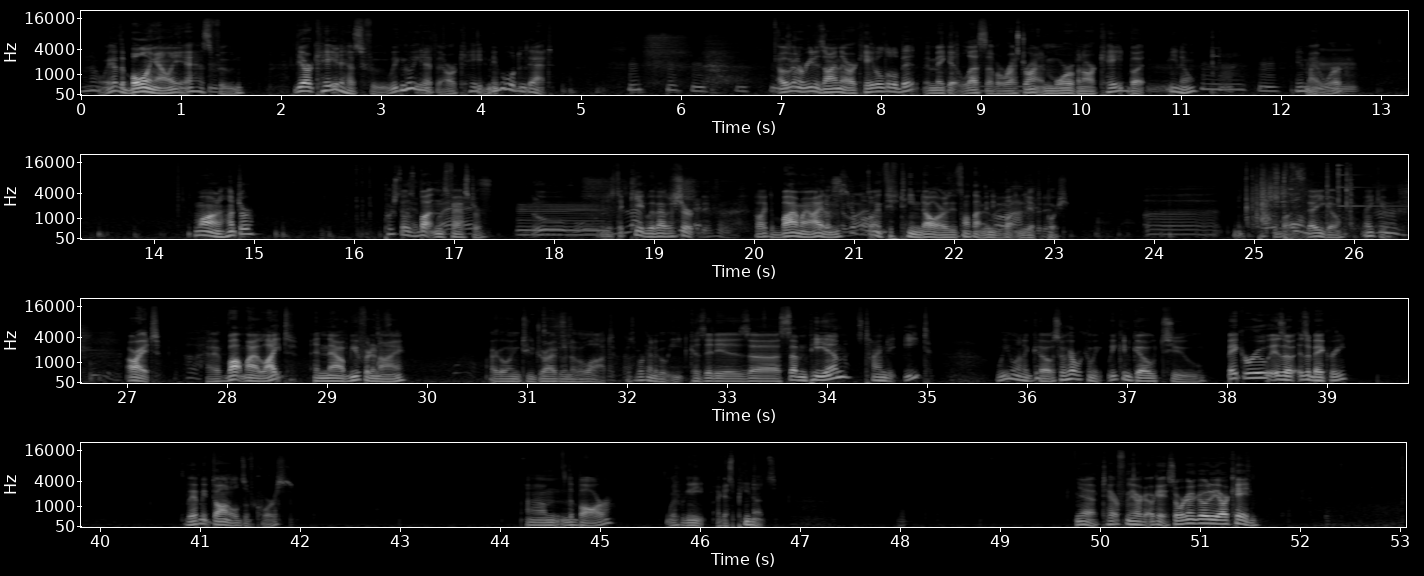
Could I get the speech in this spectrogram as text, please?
No, we have the bowling alley. It has food. The arcade has food. We can go eat at the arcade. Maybe we'll do that. I was going to redesign the arcade a little bit and make it less of a restaurant and more of an arcade, but, you know, it might work. Come on, Hunter. Push those buttons faster. You're just a kid without a shirt. I like to buy my items. It's only $15. It's not that many buttons you have to push. push the there you go. Thank you. All right. I have bought my light, and now Buford and I are going to drive to another lot because we're going to go eat because it is uh, 7 p.m. It's time to eat. We want to go. So here can we? We can go to Bakeroo is a is a bakery. We have McDonald's, of course. Um, the bar, which we can eat, I guess, peanuts. Yeah, tear from the arcade. Okay, so we're gonna go to the arcade.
